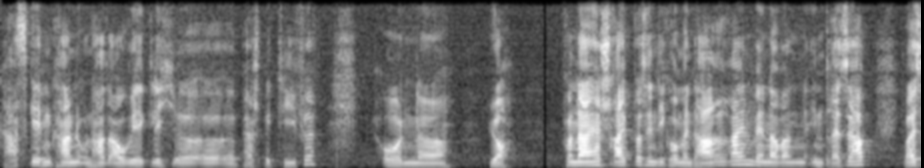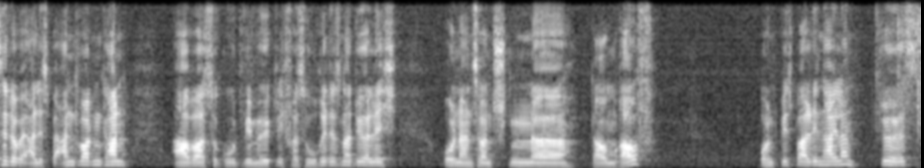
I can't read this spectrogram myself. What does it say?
Gas geben kann und hat auch wirklich äh, äh, Perspektive. Und äh, ja, von daher schreibt was in die Kommentare rein, wenn ihr ein Interesse habt. Ich weiß nicht, ob ich alles beantworten kann, aber so gut wie möglich versuche ich das natürlich. Und ansonsten äh, Daumen rauf und bis bald in Thailand. Tschüss.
